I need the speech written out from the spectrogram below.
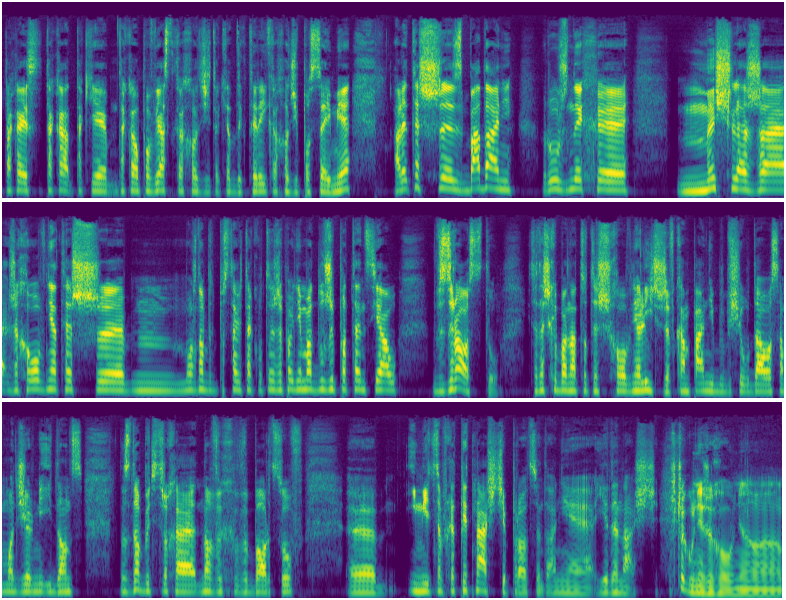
Taka jest, taka, takie, taka opowiastka chodzi, taka dykteryjka chodzi po Sejmie, ale też z badań różnych Myślę, że, że Hołownia też y, mm, można by postawić taką tezę, że pewnie ma duży potencjał wzrostu. I to też chyba na to też Hołownia liczy, że w kampanii by się udało samodzielnie idąc no, zdobyć trochę nowych wyborców y, i mieć na przykład 15%, a nie 11%. Szczególnie, że Hołownia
